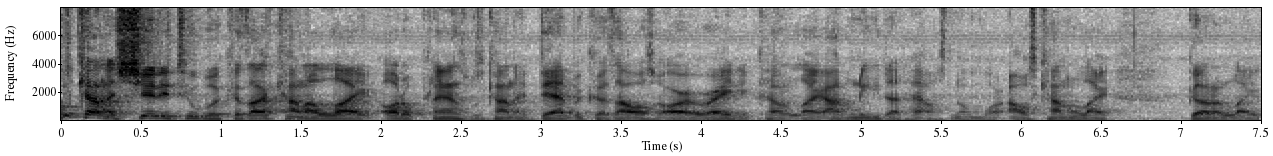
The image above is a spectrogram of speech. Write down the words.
was kind of shitty too because I kind of like, all the plans was kind of dead because I was already kind of like, I don't need that house no more. I was kind of like, gonna like,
